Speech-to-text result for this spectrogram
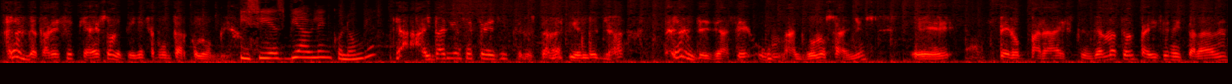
Me parece que a eso le tiene que apuntar Colombia. ¿Y si es viable en Colombia? Ya, hay varias EPS que lo están haciendo ya desde hace algunos años, pero para extenderlo a todo el país se necesitarán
